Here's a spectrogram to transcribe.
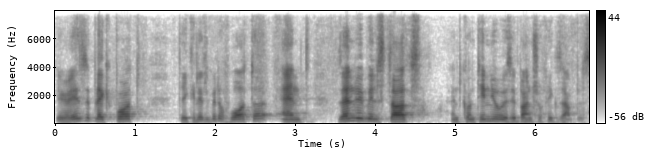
erase the blackboard, take a little bit of water, and then we will start and continue with a bunch of examples.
